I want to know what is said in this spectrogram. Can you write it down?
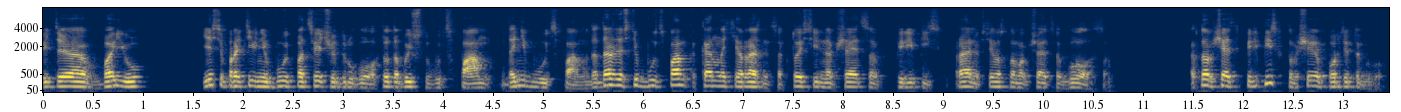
Ведь э, в бою, если противник будет подсвечивать другого, кто-то боится, что будет спам, да не будет спама. Да даже если будет спам, какая нахер разница, кто сильно общается в переписке, правильно? Все в основном общаются голосом. А кто общается в переписке, то вообще портит игру.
